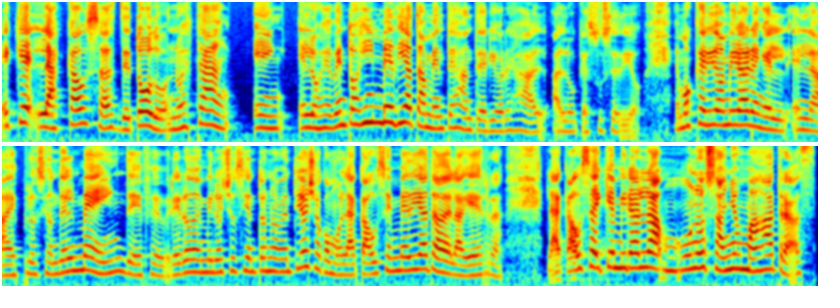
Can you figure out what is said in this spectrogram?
es que las causas de todo no están en, los eventos inmediatamente anteriores a lo que sucedió. Hemos querido mirar en, el, en la explosión del Maine de febrero de 1898 como la causa inmediata de la guerra. La causa hay que mirarla unos años más atrás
